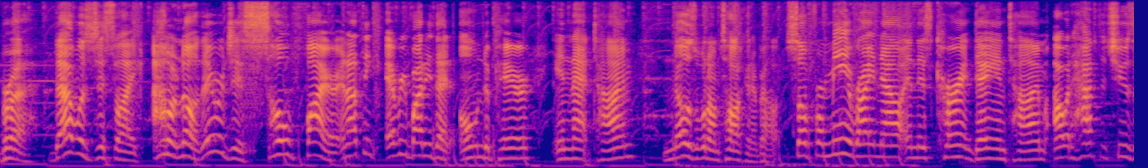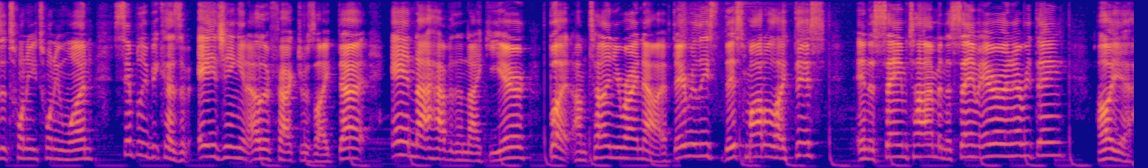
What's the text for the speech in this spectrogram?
bruh that was just like i don't know they were just so fire and i think everybody that owned a pair in that time knows what i'm talking about so for me right now in this current day and time i would have to choose the 2021 simply because of aging and other factors like that and not having the nike air but i'm telling you right now if they release this model like this in the same time in the same era and everything Oh yeah,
